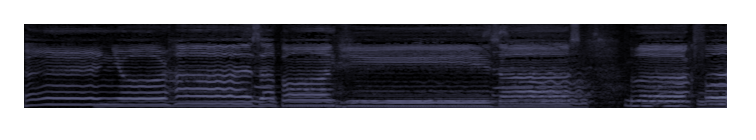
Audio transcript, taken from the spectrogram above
Turn your eyes upon Jesus. Look full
